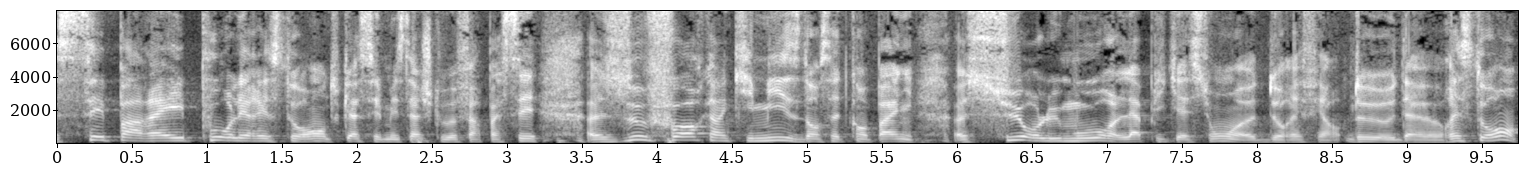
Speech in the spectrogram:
c'est pareil pour les restaurants. En tout cas, c'est le message que veut faire passer The Fork, hein, qui mise dans cette campagne sur l'humour. L'application de, de, de restaurant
